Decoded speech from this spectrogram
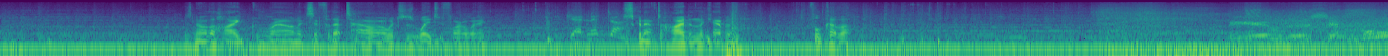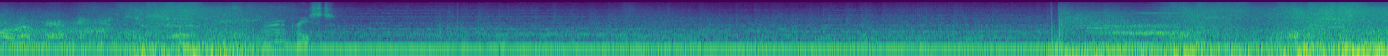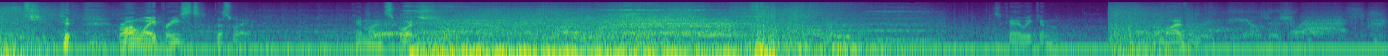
There's no other high ground except for that tower, which is way too far away. Getting it done. Just gonna have to hide in the cabin. Full cover. Priest. Wrong way, priest. This way. Okay, mine scorch. It's okay, we can revive him.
